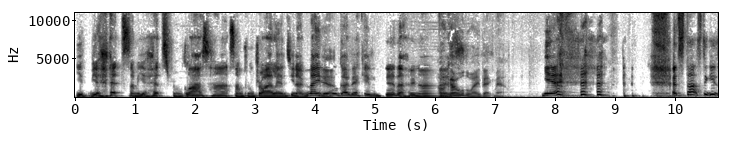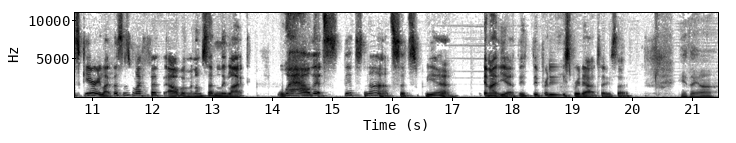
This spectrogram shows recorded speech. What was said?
you, you hit some of your hits from Glass Heart, some from Drylands. You know, maybe yeah. we'll go back even further. Who knows? I'll go all the way back now. Yeah. it starts to get scary. Like this is my fifth album, and I'm suddenly like wow, that's that's nuts. That's yeah, and I yeah, they're, they're pretty spread out too. So yeah, they are.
